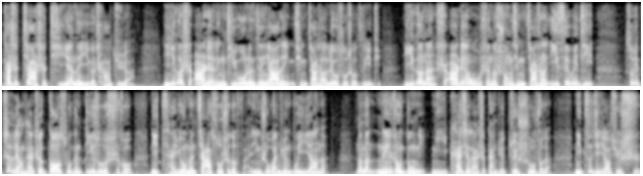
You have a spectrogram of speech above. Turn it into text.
它是驾驶体验的一个差距啊。一个是 2.0T 涡轮增压的引擎加上六速手自一体，一个呢是2.5升的双擎加上 eCVT，所以这两台车高速跟低速的时候，你踩油门加速时的反应是完全不一样的。那么哪种动力你开起来是感觉最舒服的？你自己要去试，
